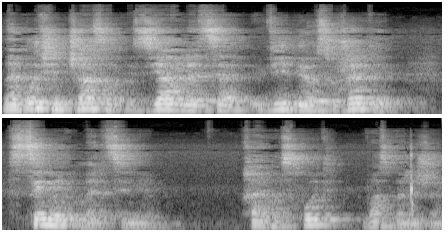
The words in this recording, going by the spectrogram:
Найближчим часом з'являться відеосюжети з цими лекціями. Хай Господь вас береже.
